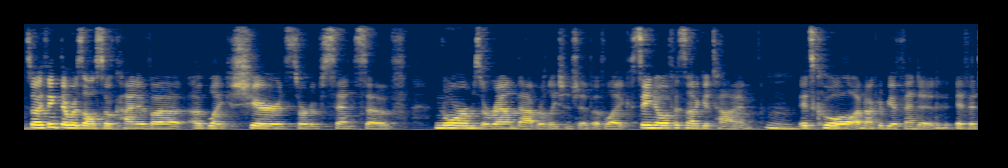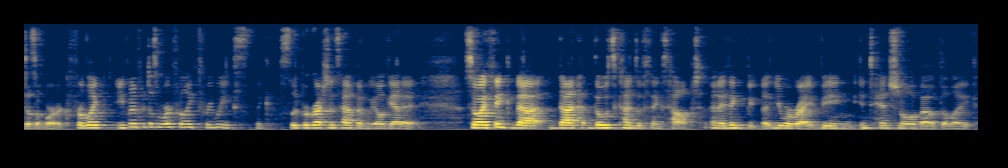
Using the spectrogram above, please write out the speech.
So I think there was also kind of a, a like shared sort of sense of norms around that relationship of like say no if it's not a good time. Hmm. It's cool. I'm not going to be offended if it doesn't work for like even if it doesn't work for like three weeks. Like sleep regressions happen. We all get it. So i think that that those kinds of things helped. And i think be, you were right being intentional about the like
